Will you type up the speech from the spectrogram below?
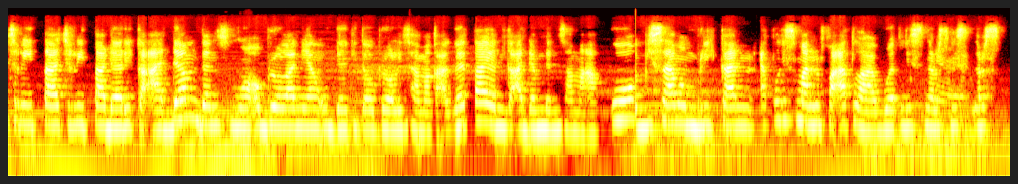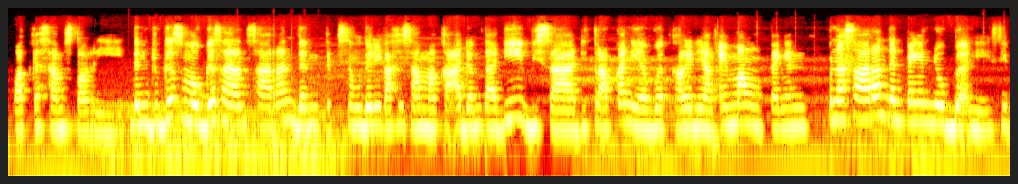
cerita-cerita dari Kak Adam dan semua obrolan yang udah kita obrolin sama Kak Agatha dan Kak Adam dan sama aku bisa memberikan at least manfaat lah buat listeners-listeners yeah. podcast Sam Story. Dan juga semoga saran-saran dan tips yang udah dikasih sama Kak Adam tadi bisa diterapkan ya buat kalian yang emang pengen penasaran dan pengen nyoba nih si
